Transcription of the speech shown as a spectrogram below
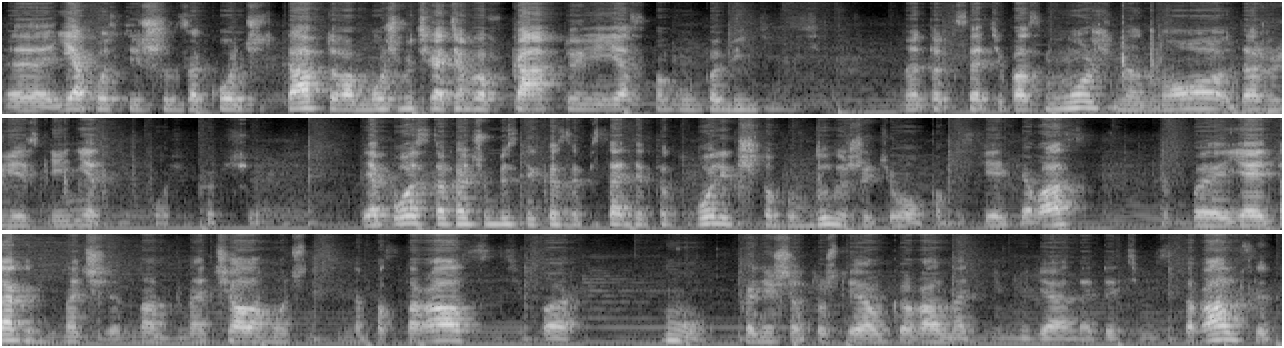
Э, я просто решил закончить каптуром. Может быть, хотя бы в каптуре я смогу победить. Ну, это, кстати, возможно, но даже если нет, не пофиг вообще. Я просто хочу быстренько записать этот ролик, чтобы выложить его побыстрее для вас. Как бы я и так нач... над началом очень сильно постарался, типа, ну, конечно, то, что я угорал над ним, я над этим не старался, это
